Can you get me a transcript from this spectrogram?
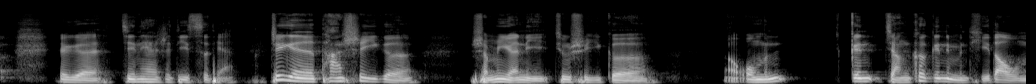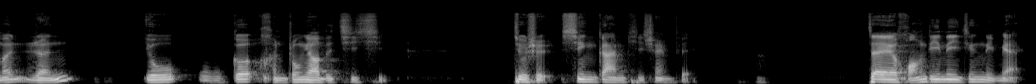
这个今天是第四天。这个它是一个什么原理？就是一个啊，我们跟讲课跟你们提到，我们人有五个很重要的机器，就是心肝脾肾肺在《黄帝内经》里面，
